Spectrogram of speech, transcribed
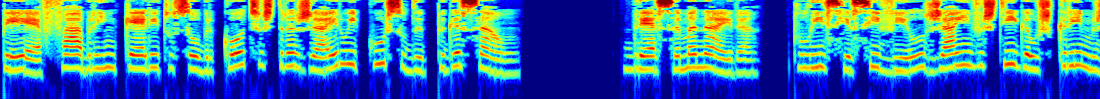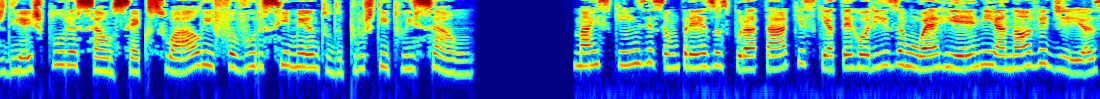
PF abre inquérito sobre coach estrangeiro e curso de pegação. Dessa maneira, Polícia Civil já investiga os crimes de exploração sexual e favorecimento de prostituição. Mais 15 são presos por ataques que aterrorizam o RN há nove dias.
